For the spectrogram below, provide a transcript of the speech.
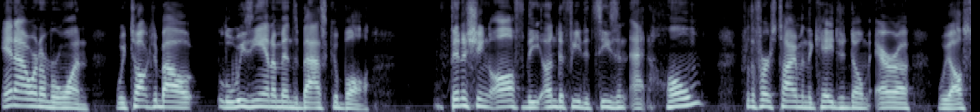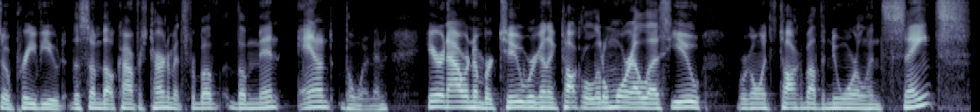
In hour number one, we talked about Louisiana men's basketball finishing off the undefeated season at home for the first time in the Cajundome era. We also previewed the Sun Belt Conference tournaments for both the men and the women. Here in hour number two, we're going to talk a little more LSU. We're going to talk about the New Orleans Saints.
